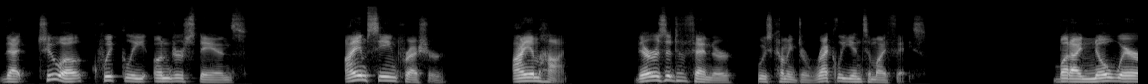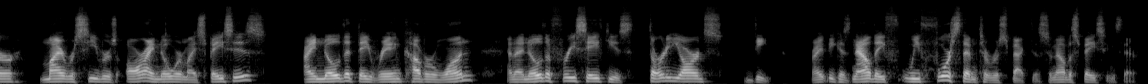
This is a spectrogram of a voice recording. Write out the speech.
that Tua quickly understands I am seeing pressure. I am hot. There is a defender who is coming directly into my face. But I know where my receivers are. I know where my space is. I know that they ran cover one, and I know the free safety is 30 yards deep, right? Because now they we force them to respect this. So now the spacing's there.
